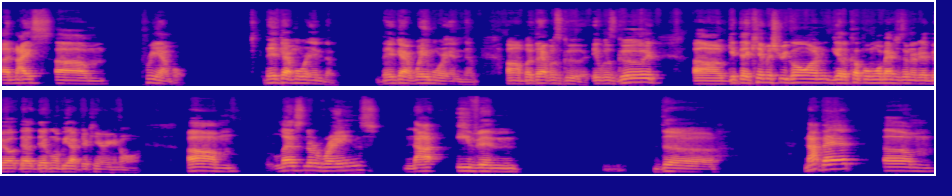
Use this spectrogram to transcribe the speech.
a nice um preamble. They've got more in them. They've got way more in them. Um, but that was good. It was good. Uh, get that chemistry going. Get a couple more matches under their belt that they're going to be out there carrying on. Um, Lesnar Reigns, not even the, not bad. Um,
